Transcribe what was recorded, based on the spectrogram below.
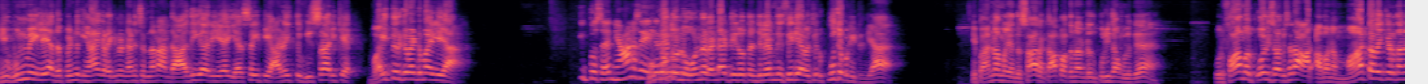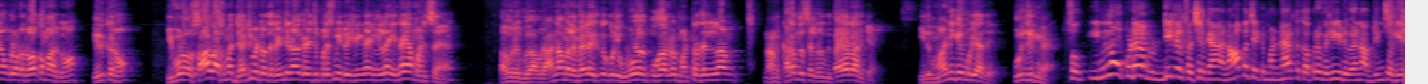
நீ உண்மையிலேயே அந்த பெண்ணுக்கு நியாயம் கிடைக்கணும்னு நினைச்சிருந்தா அந்த அதிகாரியை எஸ்ஐடி அழைத்து விசாரிக்க வைத்திருக்க வேண்டுமா இல்லையா? இப்போ சார் ஞானசேகர் முப்பத்தொன்னு ஒண்ணு ரெண்டாயிரத்தி இருபத்தஞ்சுல இருந்து சீரியா வச்சுட்டு பூஜை பண்ணிட்டு இருந்தியா? இப்ப அண்ணாமலை அந்த சாரை காப்பாத்தினான்றது புரியுதா உங்களுக்கு? ஒரு ஃபார்மர் போலீஸ் ஆபீசரா அவனை மாட்ட வைக்கிறது தானே உங்களோட நோக்கமா இருக்கும்? இருக்கணும். இவ்வளவு சாவாசமா ஜட்மெண்ட் வந்து ரெண்டு நாள் கழிச்சு பிரஸ் மீட் வைக்கிறீங்கன்னா இல்ல என்ன மனுஷன்? அவர் அவர் அண்ணாமலை மேல இருக்கக்கூடிய ஊழல் புகார்கள் மற்றதெல்லாம் நான் கடந்து செல்றதுக்கு தயாரா இருக்கேன். இது மன்னிக்க முடியாது. புரிஞ்சுக்குங்க. சோ இன்னும் கூட டீடைல்ஸ் வச்சிருக்கேன். 48 மணி நேரத்துக்கு அப்புறம் வெளியிடுவேன் அப்படின்னு சொல்லி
